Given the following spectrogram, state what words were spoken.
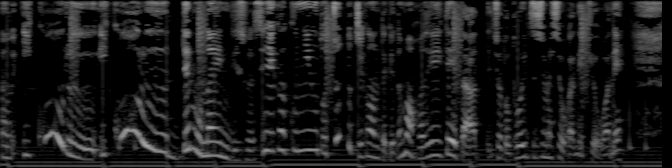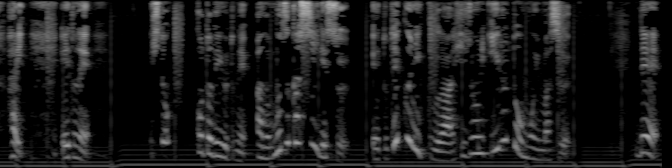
あの、イコール、イコールでもないんですよね。正確に言うとちょっと違うんだけど、まあ、ファシリテーターってちょっと統一しましょうかね、今日はね。はい。えっ、ー、とね、一言で言うとね、あの、難しいです。えっ、ー、と、テクニックが非常にいると思います。で、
